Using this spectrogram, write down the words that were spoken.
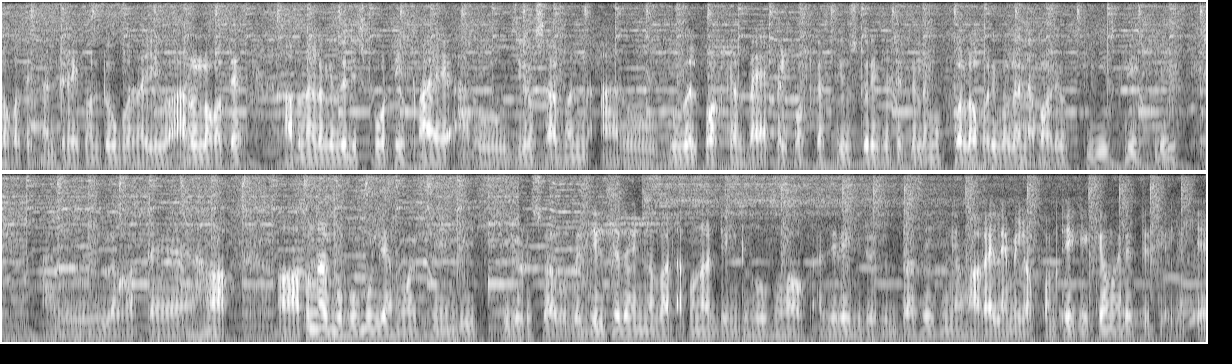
লগতে ঘণ্টিৰ আইকনটোও বজাই দিব আৰু লগতে আপোনালোকে যদি স্পটিফাই আৰু জিঅ' চাবন আৰু গুগল পডকাষ্ট বা এপেল পডকাষ্ট ইউজ কৰিছে তেতিয়াহ'লে মোক ফ'ল' কৰিবলৈ নাপাহৰিব। প্লিজ প্লিজ প্লিজ আৰু লগতে আপোনাৰ বহুমূলীয়া সময়খিনি দি ভিডিঅ'টো চোৱাৰ বাবে দিলছে ধন্যবাদ। আপোনাৰ দিনটো শুভ হওক। আজিৰ এই ভিডিঅ'টোত বাছ এইখিনি অহাকাইলৈ আমি লগ পাম। ঠিক একে সময়তে তেতিয়ালৈকে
